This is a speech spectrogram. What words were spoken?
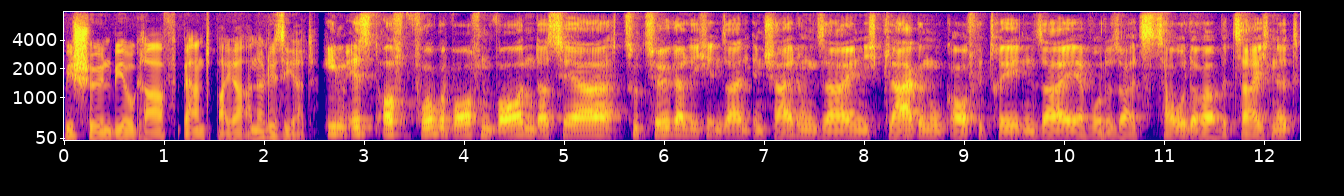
wie schön Biograf Bernd Bayer analysiert. Ihm ist oft vorgeworfen worden, dass er zu zögerlich in seinen Entscheidungen sei, nicht klar genug aufgetreten sei. Er wurde so als Zauderer bezeichnet.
